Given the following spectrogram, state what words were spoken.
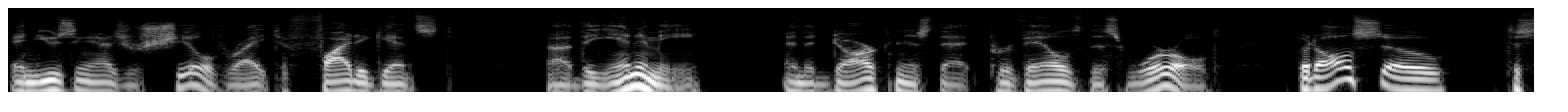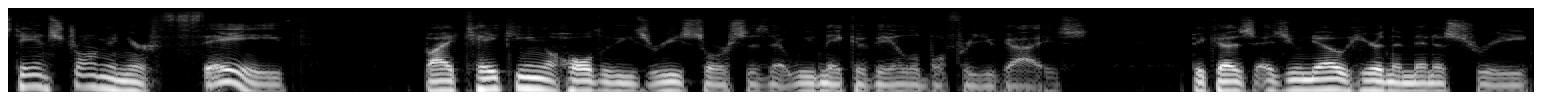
and using it as your shield right to fight against uh, the enemy and the darkness that prevails this world but also to stand strong in your faith by taking a hold of these resources that we make available for you guys. Because as you know here in the ministry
